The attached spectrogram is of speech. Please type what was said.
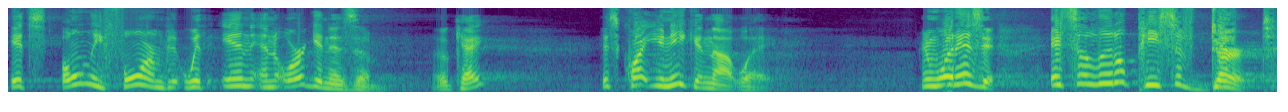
it's only formed within an organism, okay? It's quite unique in that way. And what is it? It's a little piece of dirt,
